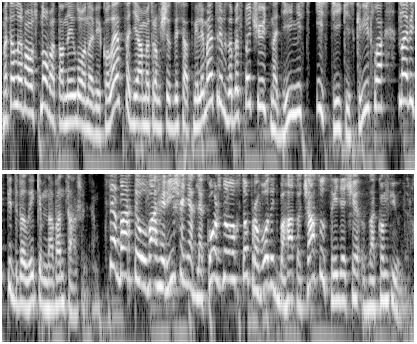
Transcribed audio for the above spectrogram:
Металева основа та нейлонові колеса діаметром 60 мм забезпечують надійність і стійкість крісла навіть під великим навантаженням. Це варте уваги рішення для кожного, хто проводить багато часу сидячи за комп'ютером.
